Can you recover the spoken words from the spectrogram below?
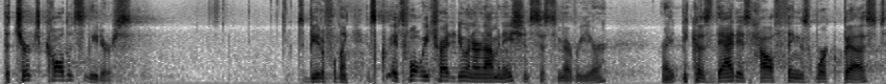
The church called its leaders. It's a beautiful thing. It's, it's what we try to do in our nomination system every year right? Because that is how things work best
